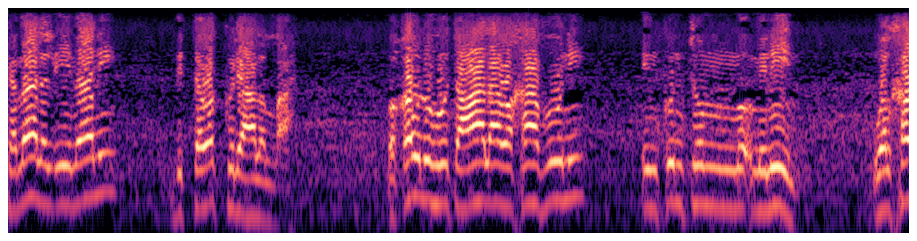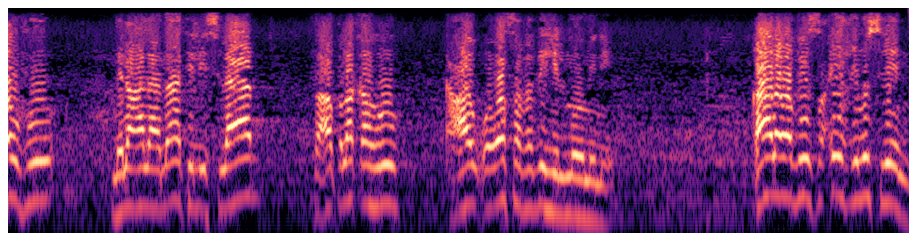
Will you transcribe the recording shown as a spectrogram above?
كمال الإيمان بالتوكل على الله. وقوله تعالى وخافوني إن كنتم مؤمنين والخوف من علامات الإسلام فأطلقه ووصف به المؤمنين. قال وفي صحيح مسلم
